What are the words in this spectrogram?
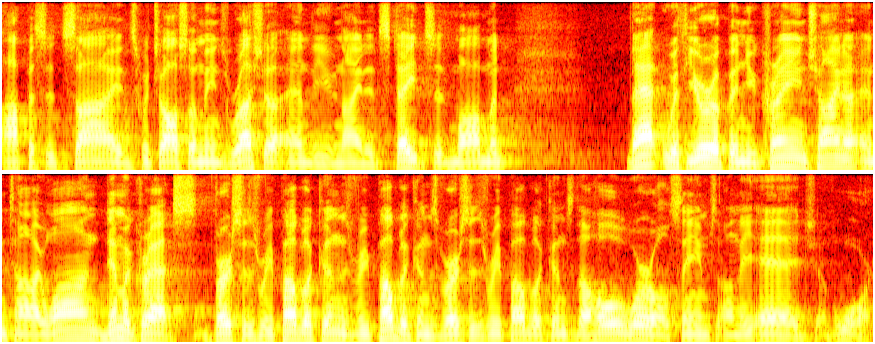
opposite sides, which also means Russia and the United States' involvement that with Europe and Ukraine, China and Taiwan, Democrats versus Republicans, Republicans versus Republicans, the whole world seems on the edge of war.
